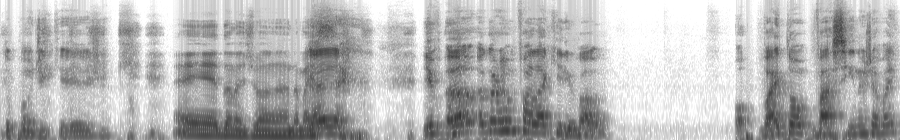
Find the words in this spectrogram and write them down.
do pão de queijo. é, dona Joana, mas... É, e ah, agora vamos falar aqui, Nivaldo. Vai vacina já vai,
